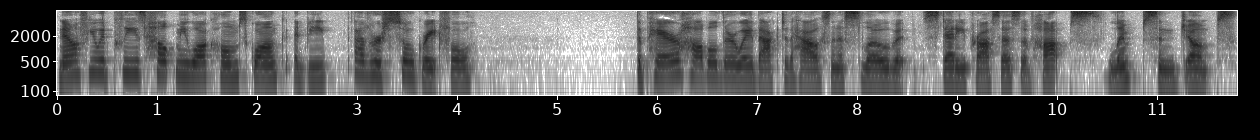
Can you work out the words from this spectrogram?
Now, if you would please help me walk home, Squonk, I'd be ever so grateful. The pair hobbled their way back to the house in a slow but steady process of hops, limps, and jumps.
